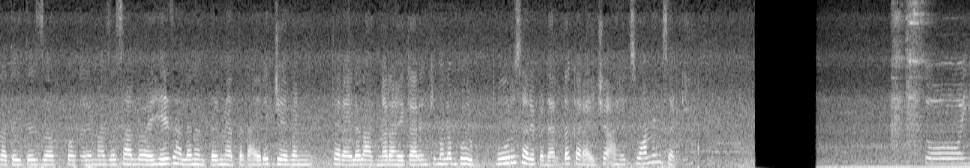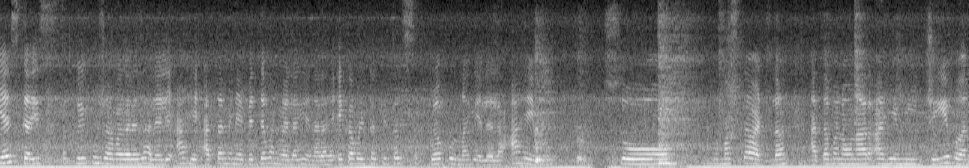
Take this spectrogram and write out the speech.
तर आता इथे जप वगैरे माझं चालू आहे. हे झाल्यानंतर मी आता डायरेक्ट जेवण करायला लागणार आहे. कारण की मला भरपूर सारे पदार्थ करायचे आहेत स्वामींसाठी. सो येस गाईस सगळी पूजा वगैरे झालेली आहे. आता मी नैवेद्य बनवायला घेणार आहे. एका बैठकीतच सगळं पूर्ण केलेलं आहे मी. सो मस्त वाटलं. आता बनवणार आहे मी जेवण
